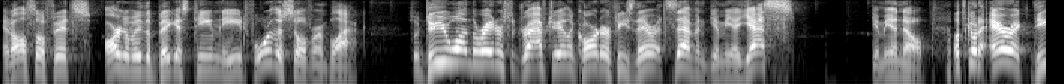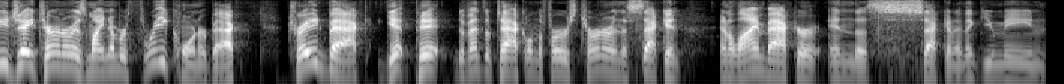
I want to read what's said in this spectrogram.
It also fits arguably the biggest team need for the silver and black. So, do you want the Raiders to draft Jalen Carter if he's there at seven? Give me a yes. Give me a no. Let's go to Eric. DJ Turner is my number three cornerback. Trade back, get Pitt defensive tackle in the first, Turner in the second, and a linebacker in the second. I think you mean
